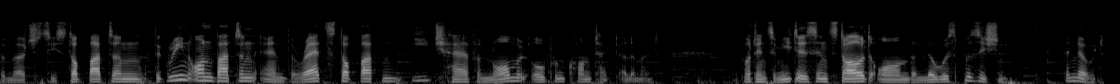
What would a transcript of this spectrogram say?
The emergency stop button, the green on button and the red stop button each have a normal open contact element. A potentiometer is installed on the lowest position. A note.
